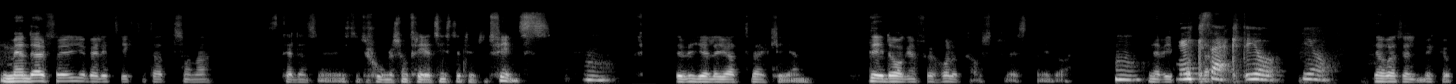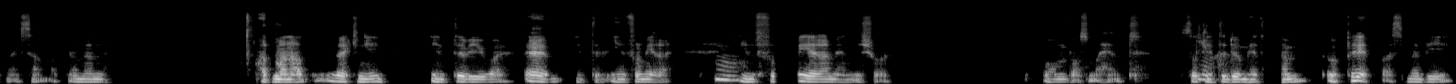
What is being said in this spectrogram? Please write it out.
Men därför är det ju väldigt viktigt att sådana ställen, institutioner som Fredsinstitutet finns. Mm. Det gäller ju att verkligen... Det är dagen för Holocaust förresten idag. Mm. När vi pratar. Exakt, jo. jo. Det har varit väldigt mycket uppmärksammat. Ja, men att man verkligen intervjuar, äh, inte informerar, Mm. informerar människor om vad som har hänt. Så att Ja. inte dumheter kan upprepas. Men vi,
